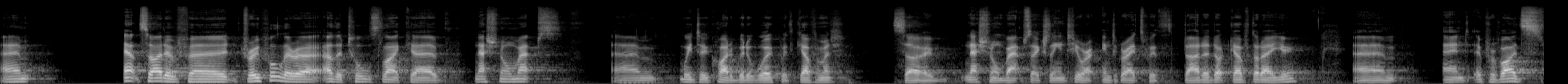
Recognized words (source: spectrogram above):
Um, outside of uh, Drupal, there are other tools like uh, national maps. Um, we do quite a bit of work with government. So national maps actually integrates with data.gov.au. Um, and it provides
